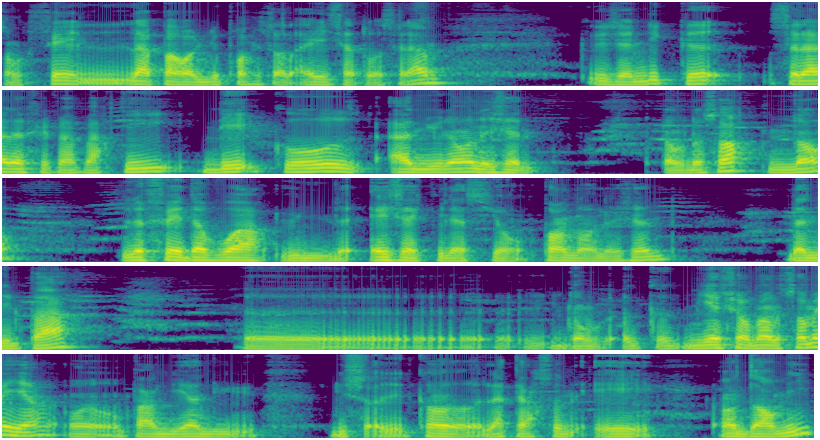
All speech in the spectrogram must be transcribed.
Donc c'est la parole du professeur alayhi salam que j'indique que cela ne fait pas partie des causes annulant le jeûne. Donc de sorte, non, le fait d'avoir une éjaculation pendant le jeûne n'annule pas. Euh, donc bien sûr dans le sommeil, hein, on, parle bien du quand la personne est endormie.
